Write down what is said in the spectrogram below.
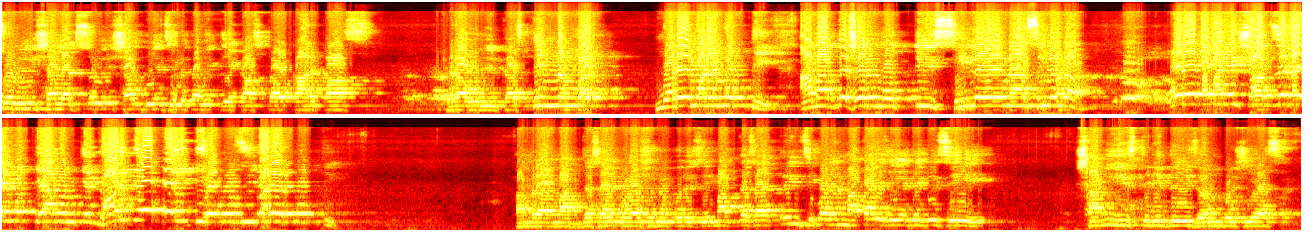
চল্লিশ সাল, একচল্লিশ সাল দিয়েছিল, তাহলে এ কাজটাও কার কাজ? ফেরাউনের কাজ। তিন নম্বর মরে মরে মুক্তি। আমার দেশের মুক্তি ছিল না ছিল না। ওরে বাবার এই সব জায়গায় মুক্তি, এমনকি ধর্মীয় ঐতিহ্য মুজিবারের মুক্তি। আমরা মাদ্রাসায় পড়াশোনা করেছি, মাদ্রাসায় প্রিন্সিপালের মাথায় যেয়ে দেখেছি, স্বামী স্ত্রী দুইজন বসে আছে।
